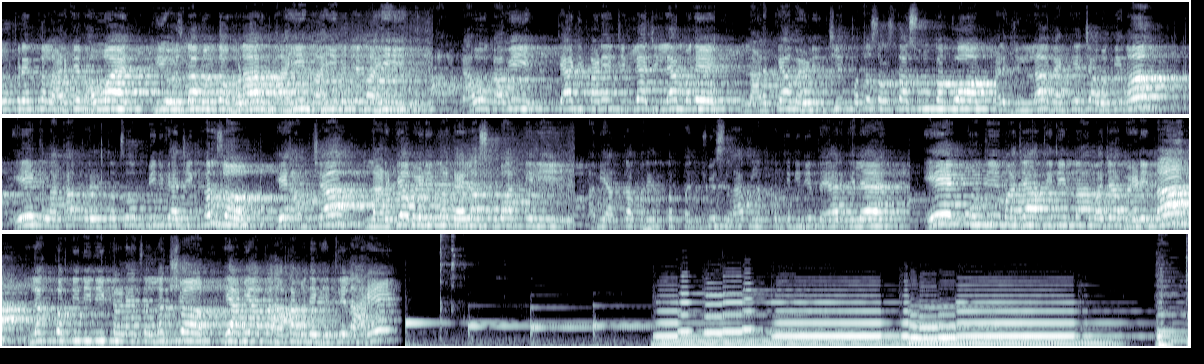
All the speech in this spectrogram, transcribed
जोपर्यंत लाडके भाऊ आहेत ही योजना बंद होणार नाही नाही म्हणजे नाही. गावोगावी त्या ठिकाणी जिल्ह्या जिल्ह्यांमध्ये लाडक्या बहिणींची पतसंस्था सुरू करतो आणि जिल्हा बँकेच्या वतीनं एक लाखापर्यंतचं बिनव्याजी कर्ज हे आमच्या लाडक्या बहिणींना द्यायला सुरुवात केली. आम्ही आतापर्यंत पंचवीस लाख लखपती दिदी तयार केल्या आहेत. एक कोटी माझ्या दिदींना माझ्या बहिणींना लखपती दिदी करण्याचं लक्ष हे आम्ही आता हातामध्ये घेतलेलं आहे.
